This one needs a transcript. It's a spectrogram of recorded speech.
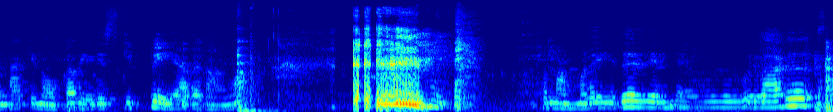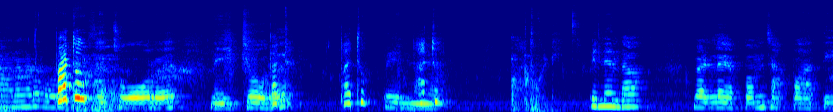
ഉണ്ടാക്കി നോക്കുക. വീഡിയോ സ്കിപ്പ് ചെയ്യാതെ കാണുക. അപ്പം നമ്മൾ ഇത് ഒരുപാട് സാധനങ്ങളുടെ കൂടെ ചോറ് നെയ്ച്ചോറ് പിന്നെ പിന്നെന്താ? വെള്ളയപ്പം ചപ്പാത്തി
